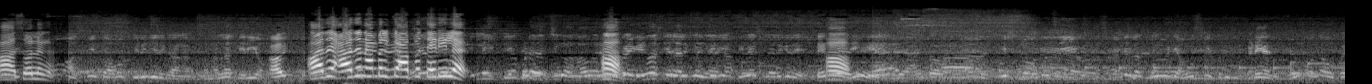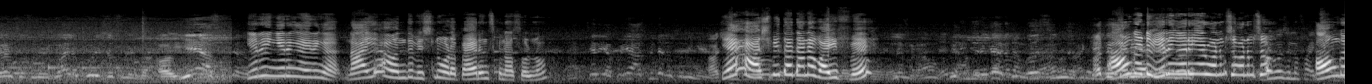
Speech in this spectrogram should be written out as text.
ஆ சொல்லுங்க. அது அது நம்மளுக்கு அப்ப தெரியல. ஆ. ஆ. இருங்க இருங்க இருங்க. நான் ஏன் வந்து விஷ்ணுவோட பேரண்ட்ஸ்க்கு நான் சொல்லணும்? ஏன் அஸ்மிதா தானே ஒய்ஃபு அவங்க இருங்க இருங்க ஒரு நிமிஷம் ஒரு நிமிஷம். அவங்க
